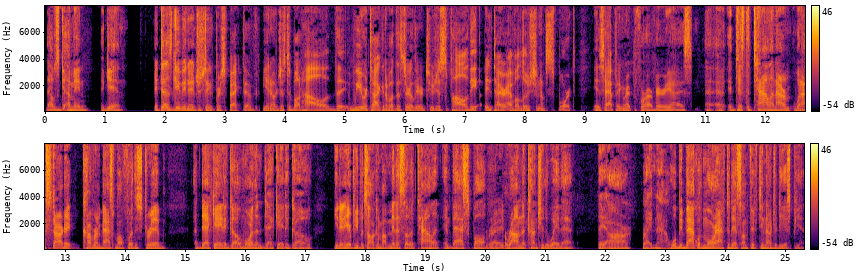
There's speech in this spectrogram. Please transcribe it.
That was. I mean, again, it does give you an interesting perspective, you know, just about how the we were talking about this earlier too, just of how the entire evolution of sport is happening right before our very eyes. Uh, just the talent. I when I started covering basketball for the Strib a decade ago, more than a decade ago, you didn't hear people talking about Minnesota talent in basketball right. around the country the way that they are right now. We'll be back with more after this on 1500 ESPN.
